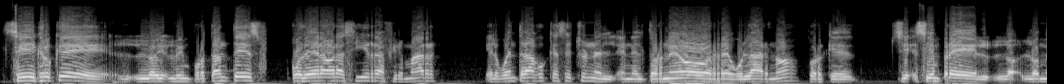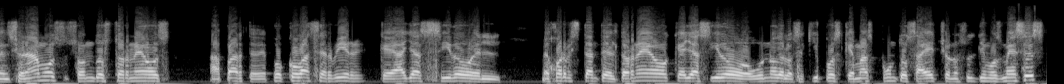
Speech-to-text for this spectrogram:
Sí, creo que lo, lo importante es poder ahora sí reafirmar el buen trabajo que has hecho en el, en el torneo regular, ¿no? Porque siempre lo, mencionamos, son dos torneos aparte. De poco va a servir que hayas sido el mejor visitante del torneo, que hayas sido uno de los equipos que más puntos ha hecho en los últimos meses,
